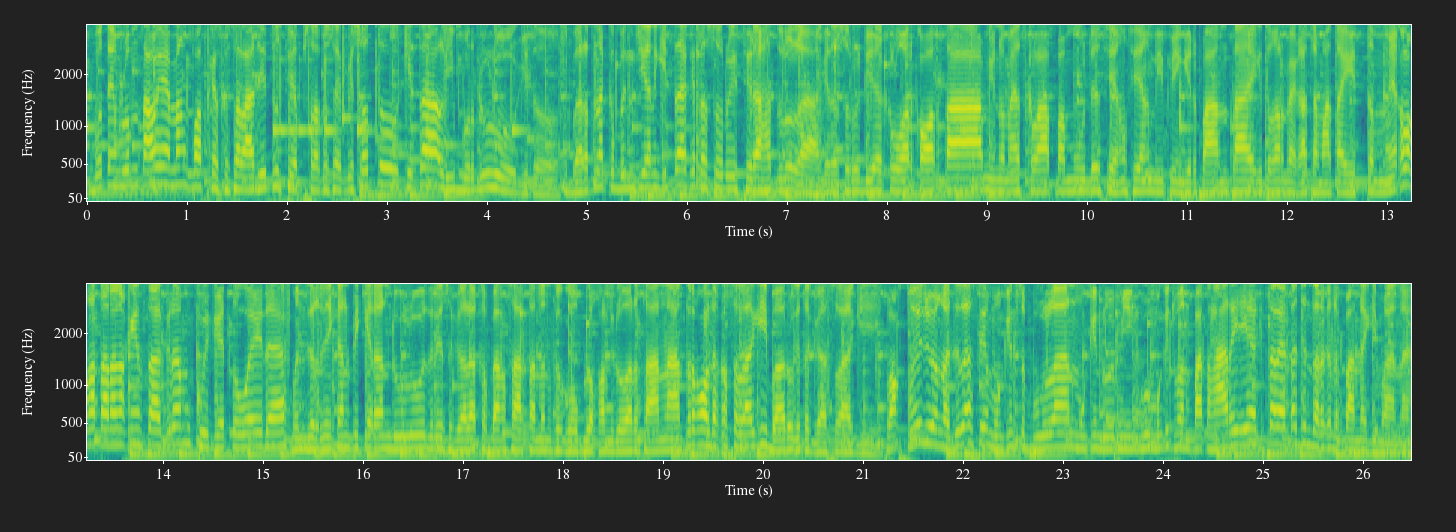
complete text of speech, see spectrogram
Buat yang belum tahu ya emang podcast kesel aja itu setiap 100 episode tuh kita libur dulu gitu. Ibaratnya kebencian kita kita suruh istirahat dulu lah. Kita suruh dia keluar kota, minum es kelapa muda siang-siang di pinggir pantai gitu kan pakai kacamata hitam. Ya kalau kata anak Instagram quick getaway dah, menjernihkan pikiran dulu dari segala kebangsatan dan kegoblokan di luar sana. Terus kalau udah kesel lagi baru kita gas lagi. Waktunya juga nggak jelas ya, mungkin sebulan, mungkin dua minggu, mungkin cuma empat hari ya kita lihat aja ntar ke depannya gimana.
